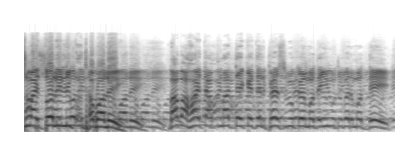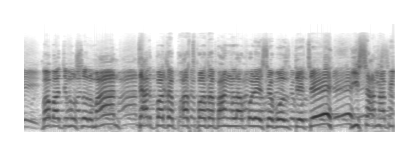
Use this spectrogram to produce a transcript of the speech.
সময় দলিলি কথা বলে। বাবা হয়তো আপনার দেখেছেন ফেসবুকের মধ্যে, ইউটিউবের মধ্যে বাবা যে মুসলমান, চার পাতা, পাঁচ পাতা বাংলা পড়ে এসে বলতেছে, ঈসা নবী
